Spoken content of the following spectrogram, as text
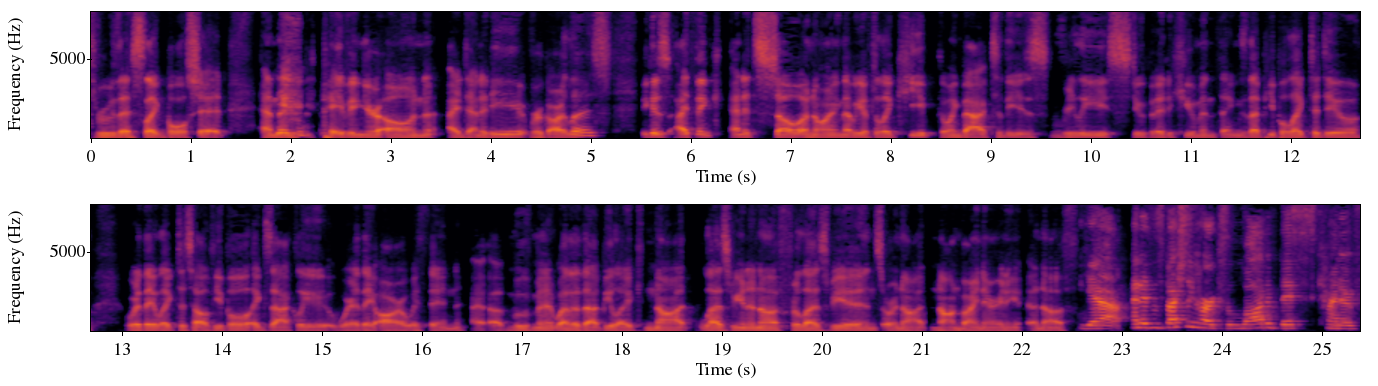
through this like bullshit and then paving your own identity regardless because i think and it's so annoying that we have to like keep going back to these really stupid human things that people like to do where they like to tell people exactly where they are within a, movement, whether that be like not lesbian enough for lesbians or not non binary enough. Yeah. And it's especially hard because a lot of this kind of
